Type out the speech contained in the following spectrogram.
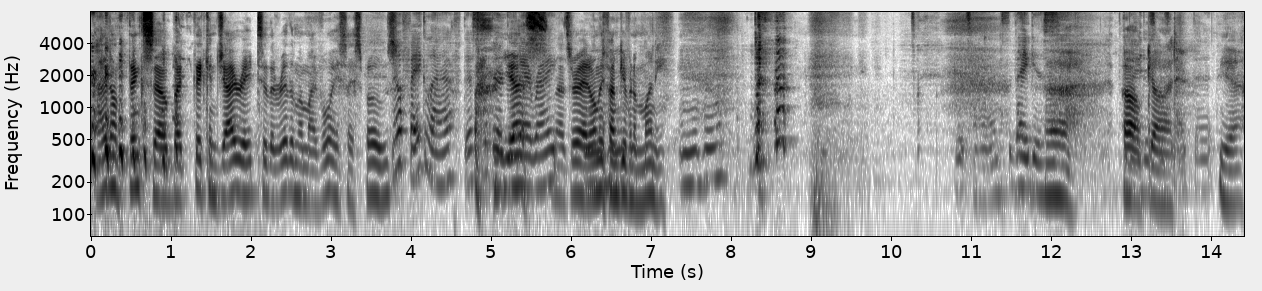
I don't think so, but they can gyrate to the rhythm of my voice, I suppose. They'll fake laugh. That's what they're yes, good at, right? that's right. Only if I'm giving them money. Mm-hmm. Good times. Vegas. oh Vegas was God, like yeah.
